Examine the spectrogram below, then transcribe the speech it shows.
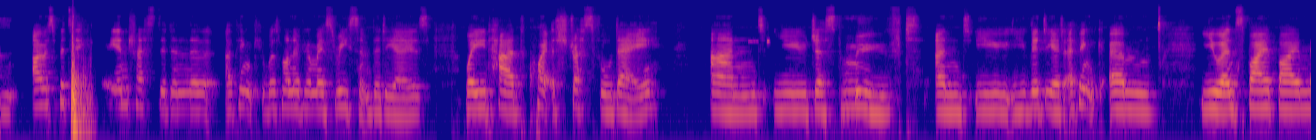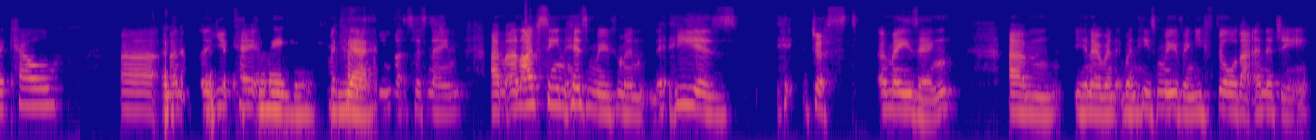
Um, I was particularly interested in the, I think it was one of your most recent videos where you'd had quite a stressful day and you just moved and you you videoed. I think um, you were inspired by Mikel. Uh, and a UK, Mikel, yeah. that's his name. Um, and I've seen his movement. He is just amazing. Um, you know, when, when he's moving, you feel that energy.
